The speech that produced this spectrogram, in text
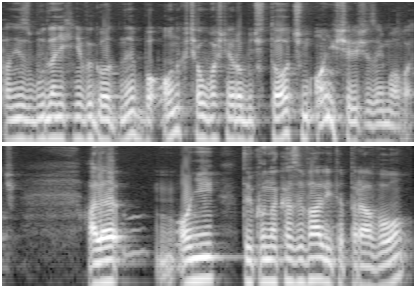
Pan Jezus był dla nich niewygodny, bo On chciał właśnie robić to, czym oni chcieli się zajmować. Ale oni tylko nakazywali te prawo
